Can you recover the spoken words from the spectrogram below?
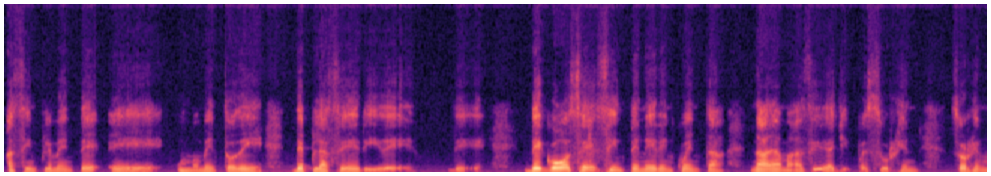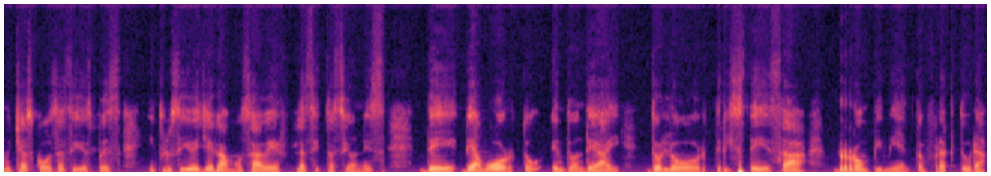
a simplemente eh, un momento de, placer y de, de, goce sin tener en cuenta nada más y de allí pues surgen, surgen muchas cosas y después inclusive llegamos a ver las situaciones de, de aborto en donde hay dolor, tristeza, rompimiento, fractura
